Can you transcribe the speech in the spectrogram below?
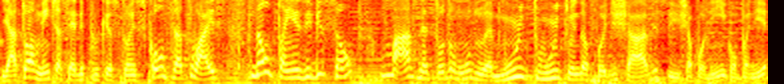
E atualmente a série, por questões contratuais, não tá em exibição, mas né, todo mundo é muito, muito ainda foi de Chaves e Chapolin e companhia.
